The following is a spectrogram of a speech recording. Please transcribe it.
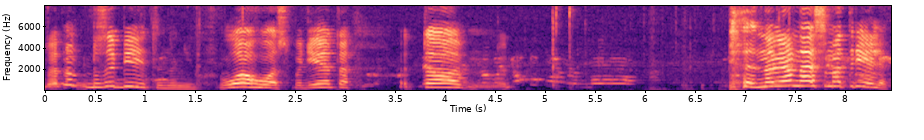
Да ну, забей ты на них. О, господи, это... Это... Наверное, смотрели.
